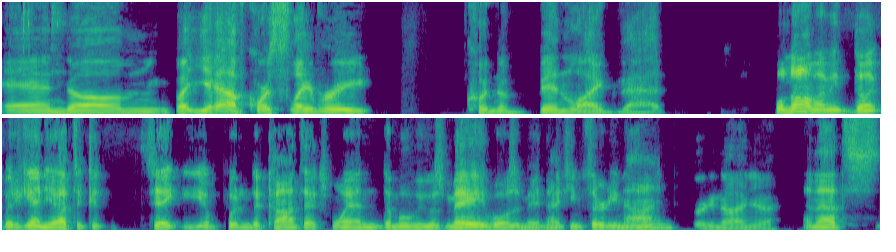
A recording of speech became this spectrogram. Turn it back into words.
And um, but yeah, of course, slavery couldn't have been like that. Well, no, I mean, but again, you have to take you know, put into context when the movie was made. What was it made? 1939, Thirty nine, yeah. and that's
